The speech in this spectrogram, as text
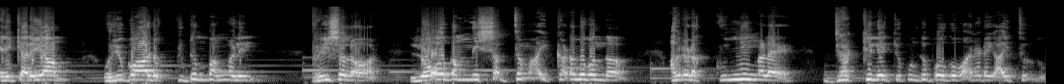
എനിക്കറിയാം ഒരുപാട് കുടുംബങ്ങളിൽ ലോകം നിശബ്ദമായി കടന്നു വന്ന് അവരുടെ കുഞ്ഞുങ്ങളെ ഡ്രക്കിലേക്ക് കൊണ്ടുപോകുവാനിടയായിത്തീർന്നു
